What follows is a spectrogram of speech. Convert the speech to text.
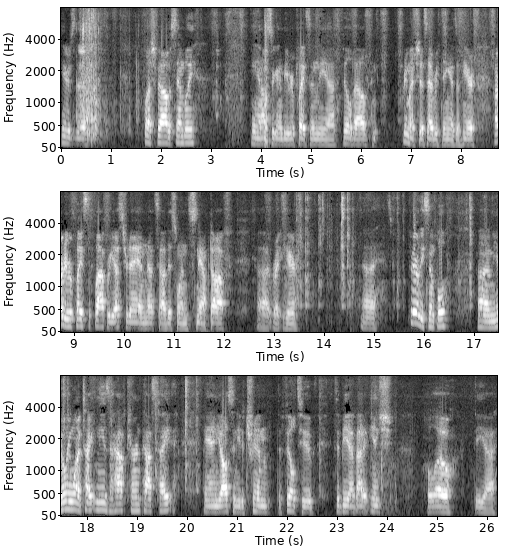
Here's the flush valve assembly and also going to be replacing the uh, fill valve pretty much just everything as I'm here. I already replaced the flapper yesterday and that's how this one snapped off uh, right here. Uh, it's fairly simple. Um, you only want to tighten these a half turn past tight and you also need to trim the fill tube to be about an inch below the uh,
